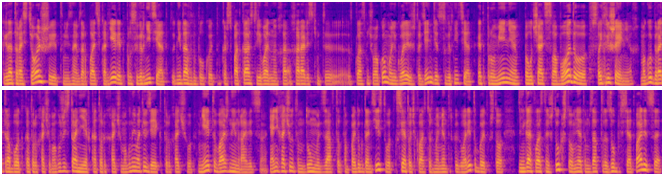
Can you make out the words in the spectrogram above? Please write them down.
когда ты растешь, и, там, не знаю, в зарплате, в карьере, это просто суверенитет. Тут недавно был какой-то, кажется, подкаст у Евальной Харари с каким-то э, классным чуваком, они говорили, что деньги — это суверенитет. Это про умение получать свободу в своих решениях. Могу убирать работу, которую хочу, могу жить в стране, в которой хочу, могу нанимать людей, которых хочу. Мне это важно и нравится. Я не хочу там думать завтра, там, пойду к дантисту. Вот Свет очень классный тоже момент только говорит об этом, что в деньгах классная штука, что у меня там завтра зубы все отвалятся,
